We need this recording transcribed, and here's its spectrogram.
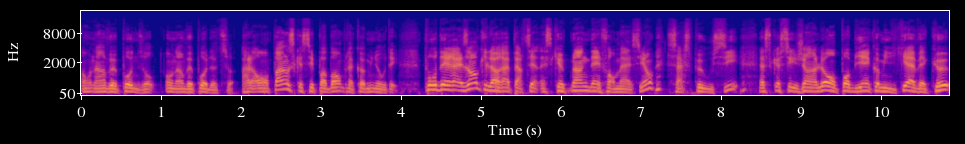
on n'en veut pas, nous autres. On n'en veut pas de ça. Alors, on pense que c'est pas bon pour la communauté. Pour des raisons qui leur appartiennent. Est-ce qu'il manque d'informations? Ça se peut aussi. Est-ce que ces gens-là ont pas bien communiqué avec eux?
